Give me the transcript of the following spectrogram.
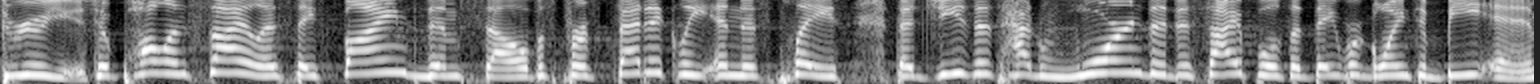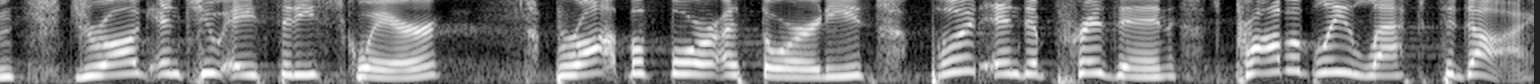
through you. So Paul and Silas, they find themselves prophetically in this place that Jesus had warned the disciples that they were going to be in, drug into a city square brought before authorities, put into prison, probably left to die.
